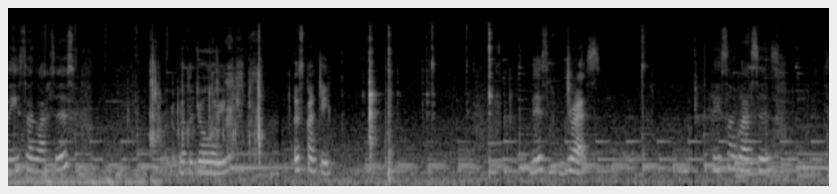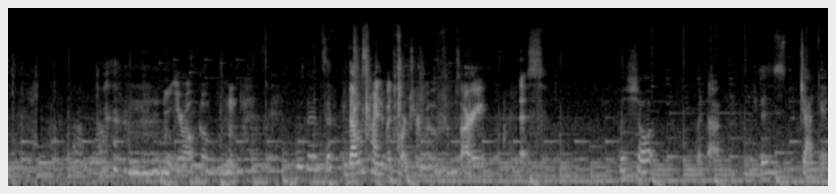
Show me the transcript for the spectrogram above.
These sunglasses. We got the jewelry. This scrunchie. This dress. These sunglasses. You're welcome. that was kind of a torture move. I'm sorry. This. This short. With that. This jacket.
